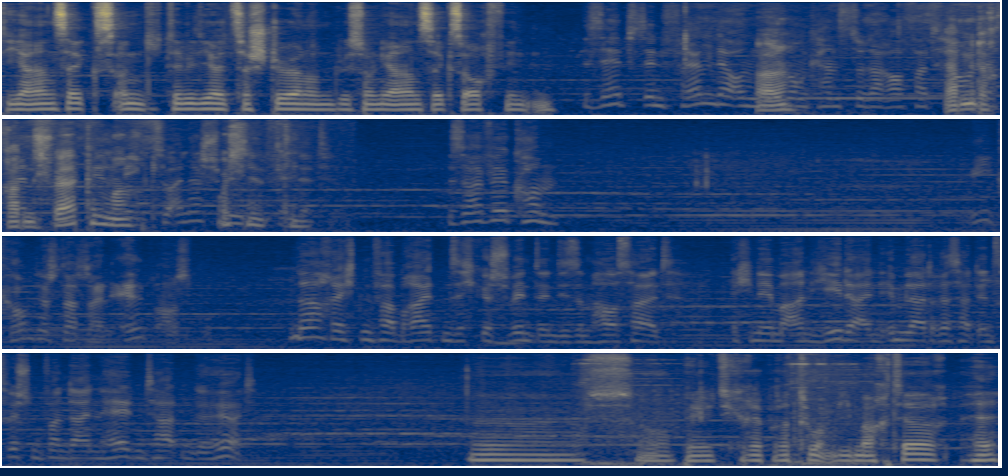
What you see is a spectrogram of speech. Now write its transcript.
Die anderen sechs und der will die halt zerstören und wir sollen die anderen sechs auch finden. Selbst in fremder Umgebung kannst du darauf vertrauen, Der hat mir doch dass gerade ein Schwert gemacht. Wo ist denn. Sei willkommen. Wie kommt es, dass ein Elb ausbruch? Nachrichten verbreiten sich geschwind in diesem Haushalt. Ich nehme an, jeder in Imladris hat inzwischen von deinen Heldentaten gehört. Äh, so, benötige Reparaturen. Wie macht er? Hä?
